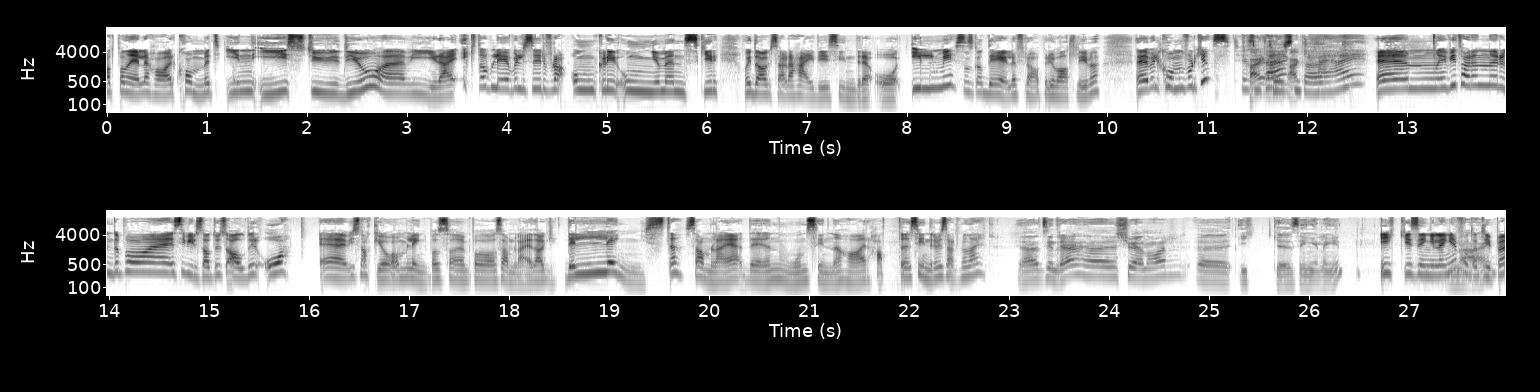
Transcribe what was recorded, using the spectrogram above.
At panelet har kommet inn i studio. Eh, Vi gir deg ekte opplevelser fra ordentlig unge mennesker. Og i dag så er det Heidi, Sindre og Ilmi som skal dele fra privatlivet. Eh, Velkommen, folkens. Tusen Hei, takk. hei, takk. Hei, hei. Vi tar en runde på eh, sivilstatus, alder og vi snakker jo om lengde på, på samleie i dag. Det lengste samleie dere noensinne har hatt. Sindre, vi starter med deg. Jeg er Sindre, er 21 år, eh, ikke singel lenger. Ikke singel lenger, fått deg type?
